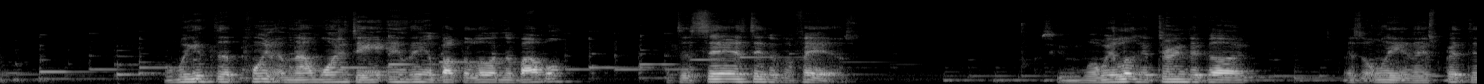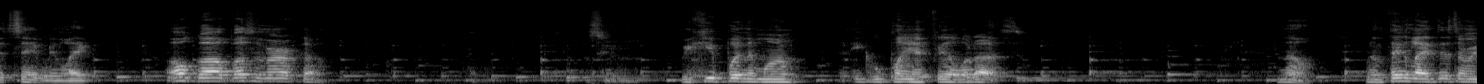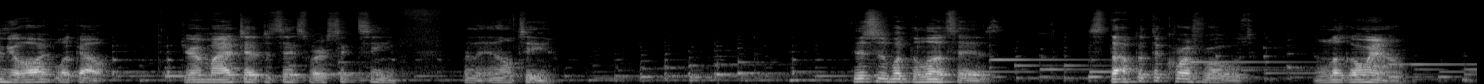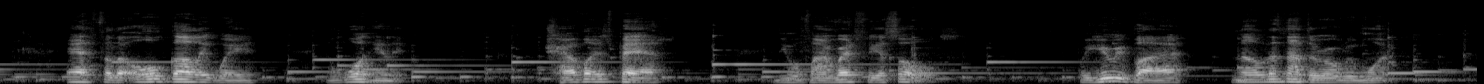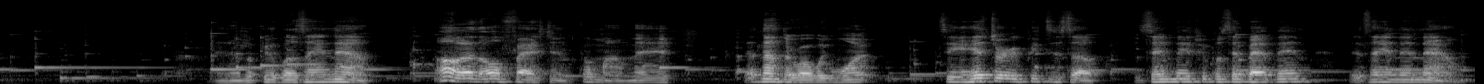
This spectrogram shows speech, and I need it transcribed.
When we get to the point of not wanting to hear anything about the Lord in the Bible, it's a sad state of affairs. Excuse me. When we look at turning to God, as only an expected statement like, oh God bless America. We keep putting them on an equal playing field with us. No. When things like this are in your heart, look out. Jeremiah chapter 6, verse 16 from the NLT. This is what the Lord says Stop at the crossroads and look around. Ask for the old gully way and walk in it. Travel its path, and you will find rest for your souls. But you reply, No, that's not the road we want. And that's what people are saying now. Oh, that's old fashioned. Come on, man. That's not the road we want. See, history repeats itself. The same things people said back then, they're saying them now.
